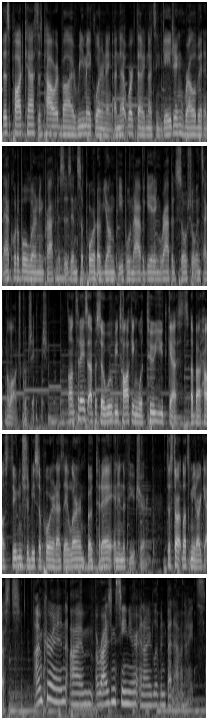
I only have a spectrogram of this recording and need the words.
This podcast is powered by Remake Learning, a network that ignites engaging, relevant, and equitable learning practices in support of young people navigating rapid social and technological change. On today's episode, we'll be talking with two youth guests about how students should be supported as they learn both today and in the future. To start, let's meet our guests. I'm Corinne. I'm a rising senior, and I live in Ben Avon Heights.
